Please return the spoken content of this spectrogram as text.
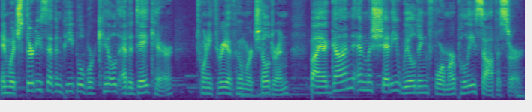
in which 37 people were killed at a daycare, 23 of whom were children, by a gun and machete wielding former police officer.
